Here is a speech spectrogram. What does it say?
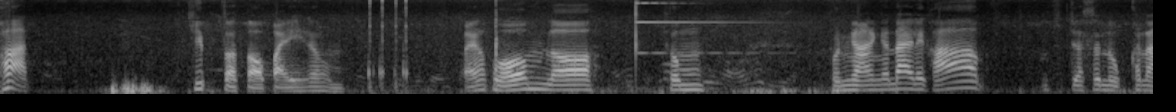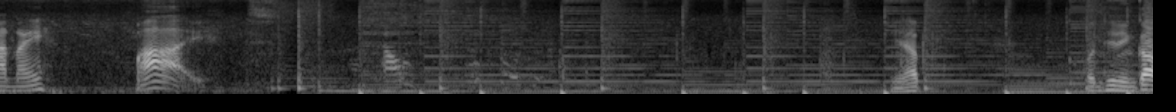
พลาดคลิปต่อๆไปนะครับผม ไปครับผมรอชมผลงานกันได้เลยครับ จะสนุกขนาดไหนบายนี่ครับ คนที่หนึ่งก็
